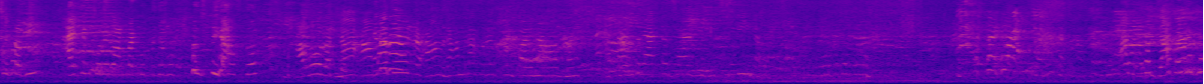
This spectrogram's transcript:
চাচা আইটেম করে রান্না করতে যাব বলছি আসতো ভালো লাগে না আমাদের রান্না করে পায় না মানে একটা যায় তিনটা। আর আমার যা থেকে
